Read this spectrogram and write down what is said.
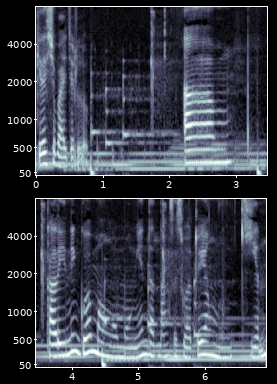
kita coba aja dulu. Um, kali ini gue mau ngomongin tentang sesuatu yang mungkin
